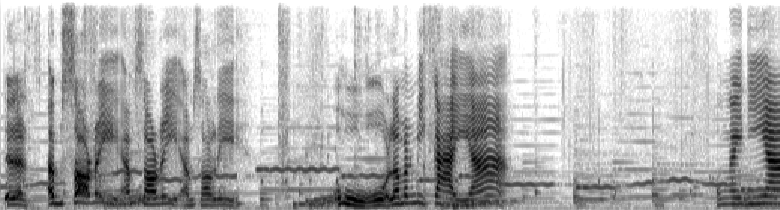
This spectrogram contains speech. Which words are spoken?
เดี๋ยว I'm sorry I'm sorry I'm sorry โอ้โห แล้วมันมีไก่อะเอาไงดีอะ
